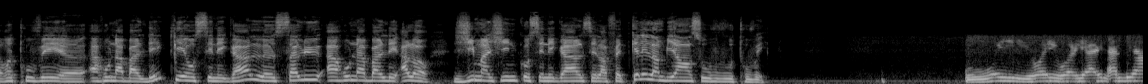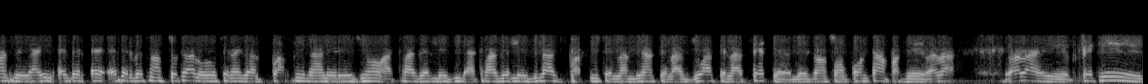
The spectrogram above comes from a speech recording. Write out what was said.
retrouver Aruna Baldé qui est au Sénégal. Salut Aruna Baldé. Alors, j'imagine qu'au Sénégal, c'est la fête. Quelle est l'ambiance où vous vous trouvez? Oui, oui, oui, il y a une ambiance, il y a une effervescence totale au Sénégal, partout dans les régions, à travers les villes, à travers les villages, partout c'est l'ambiance, c'est la joie, c'est la fête, les gens sont contents parce que voilà, voilà, fêter,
